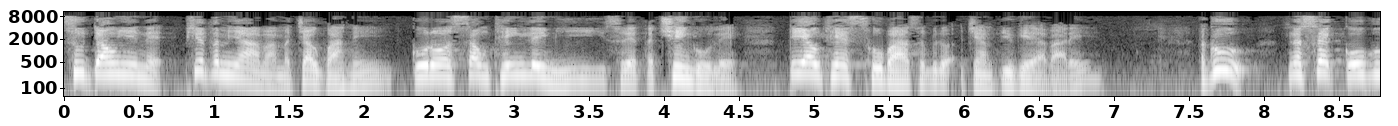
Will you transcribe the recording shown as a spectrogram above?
ဆူတောင်းရင်းနဲ့ဖြစ်သမျှမှာမကြောက်ပါနဲ့ကိုတော်စောင့်ထိန်လိမ့်မည်ဆိုတဲ့တခြင်းကိုလေတယောက်တည်းဆိုပါဆိုပြီးတော့အကြံပြုခဲ့ရပါတယ်အခု26ခု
